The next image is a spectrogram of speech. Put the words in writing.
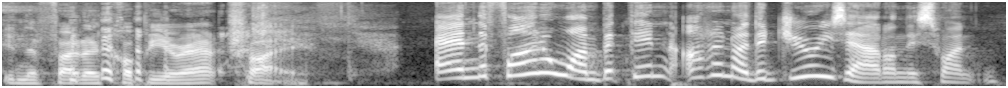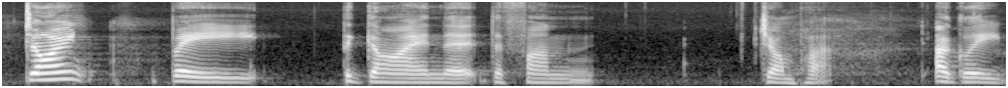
in the photocopier out tray. And the final one, but then I don't know, the jury's out on this one. Don't be the guy in the, the fun jumper, ugly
